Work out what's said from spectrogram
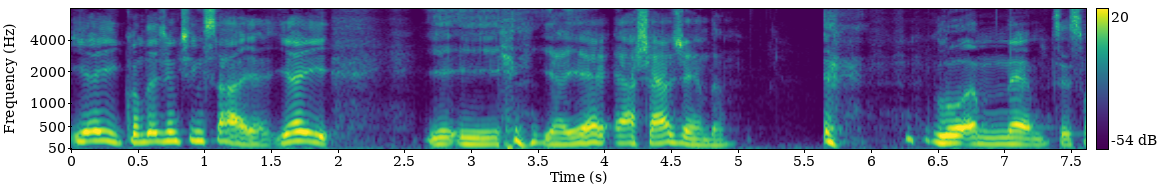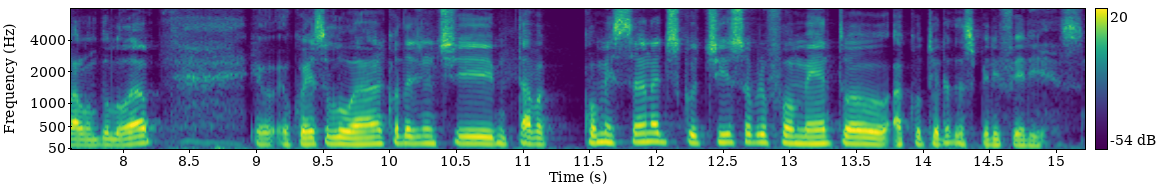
e aí, quando a gente ensaia? E aí? E, e, e aí é, é, achar a agenda. Luan, né? Vocês falam do Luan. Eu, eu conheço o Luan quando a gente estava começando a discutir sobre o fomento à cultura das periferias.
